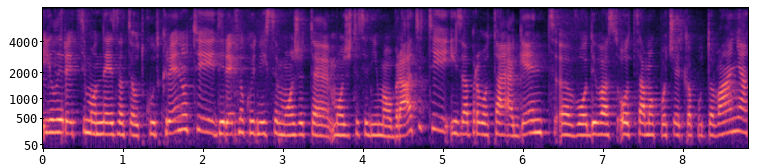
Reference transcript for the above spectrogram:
ili recimo ne znate od kud krenuti, direktno kod njih se možete, možete se njima obratiti i zapravo taj agent uh, vodi vas od samog početka putovanja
